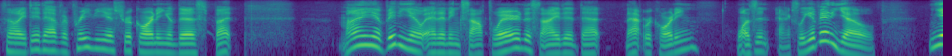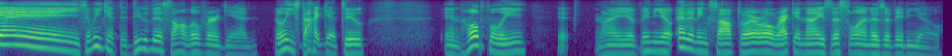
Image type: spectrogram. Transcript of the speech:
so I did have a previous recording of this, but my uh, video editing software decided that that recording wasn't actually a video. Yay! So we get to do this all over again. At least I get to. And hopefully, it, my uh, video editing software will recognize this one as a video.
